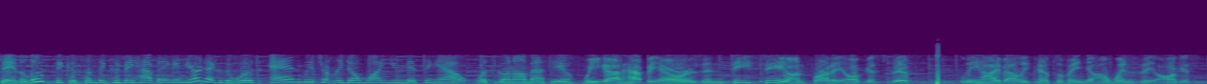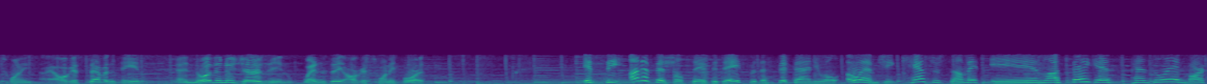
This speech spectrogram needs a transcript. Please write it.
Stay in the loop because something could be happening in your neck of the woods, and we certainly don't want you missing out. What's going on, Matthew? We got happy hours in D.C. on Friday, August 5th, Lehigh Valley, Pennsylvania on Wednesday, August 20, August 17th, and Northern New Jersey on Wednesday, August 24th. It's the unofficial save the date for the fifth annual OMG Cancer Summit in Las Vegas. In March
